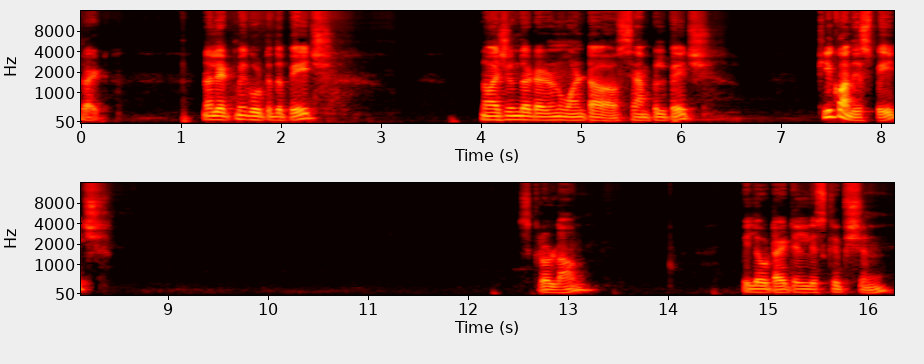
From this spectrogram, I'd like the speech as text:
Right. Now let me go to the page. Now assume that I don't want a sample page. Click on this page. Scroll down. Below title description.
